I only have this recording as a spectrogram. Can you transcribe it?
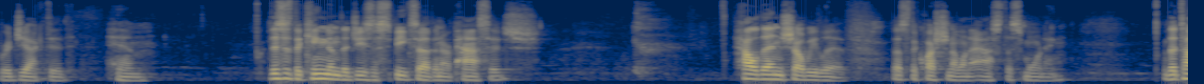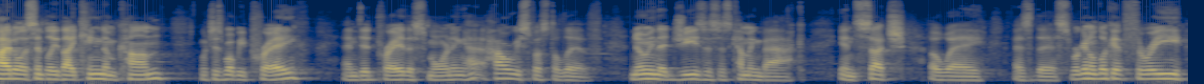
rejected him. This is the kingdom that Jesus speaks of in our passage. How then shall we live? That's the question I want to ask this morning. The title is simply Thy Kingdom Come, which is what we pray and did pray this morning. How are we supposed to live? Knowing that Jesus is coming back in such a way as this. We're going to look at three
